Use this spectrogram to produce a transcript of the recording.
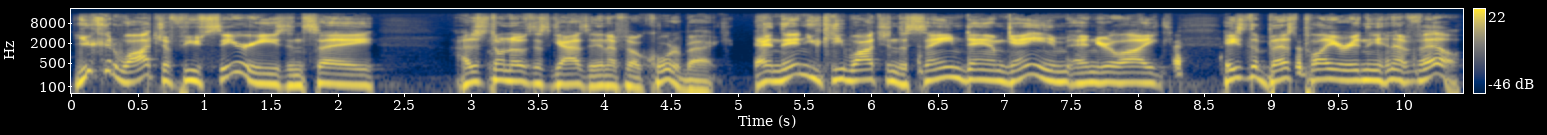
You could watch a few series and say, I just don't know if this guy's an NFL quarterback. And then you keep watching the same damn game and you're like, he's the best player in the NFL.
